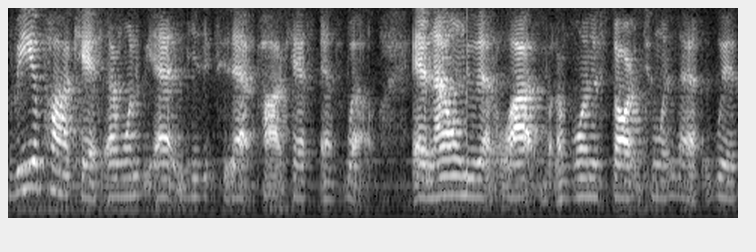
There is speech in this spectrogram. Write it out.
via podcast. I want to be adding music to that podcast as well. And I don't do that a lot, but I'm going to start doing that with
